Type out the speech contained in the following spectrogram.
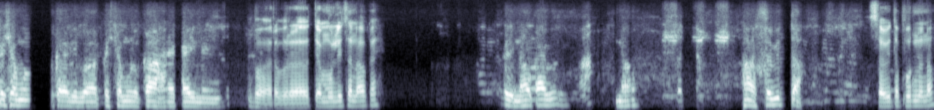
कशामुळे करायले बा? कशामुळे का आहे काही नाही. बरं बरं. त्या मुलीचं नाव काय? ए, नाव काय बरं? नाव? हा सविता. सविता पूर्ण नाव?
